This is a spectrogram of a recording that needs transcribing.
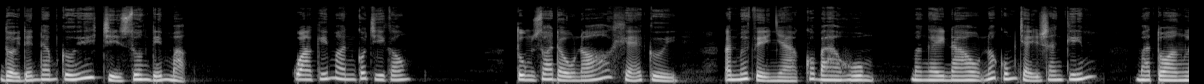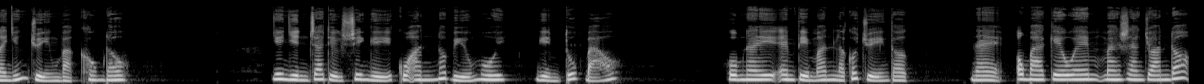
Đợi đến đám cưới chị Xuân để mặc. Qua kiếm anh có chi không? Tùng xoa đầu nó, khẽ cười. Anh mới về nhà có ba hôm, Mà ngày nào nó cũng chạy sang kiếm, Mà toàn là những chuyện vặt không đâu. Như nhìn ra được suy nghĩ của anh, Nó biểu môi. Nghiêm túc bảo. Hôm nay em tìm anh là có chuyện thật. Nè, ông ba kêu em mang sang cho anh đó.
